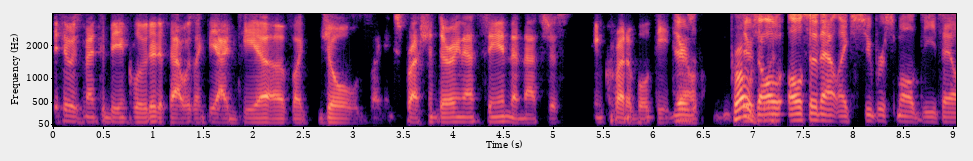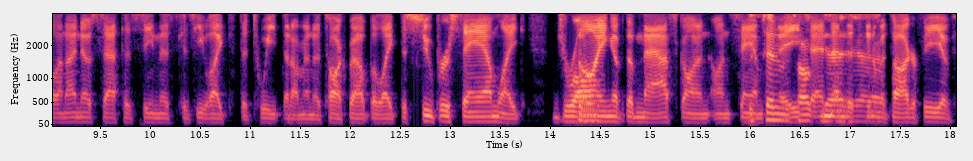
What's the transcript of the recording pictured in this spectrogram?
if it was meant to be included, if that was like the idea of like Joel's like expression during that scene, then that's just incredible there's detail. there's Probably. al- also that like super small detail and i know seth has seen this because he liked the tweet that i'm going to talk about but like the super sam like drawing of the mask on on sam's face cinematog- and then the yeah. cinematography of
